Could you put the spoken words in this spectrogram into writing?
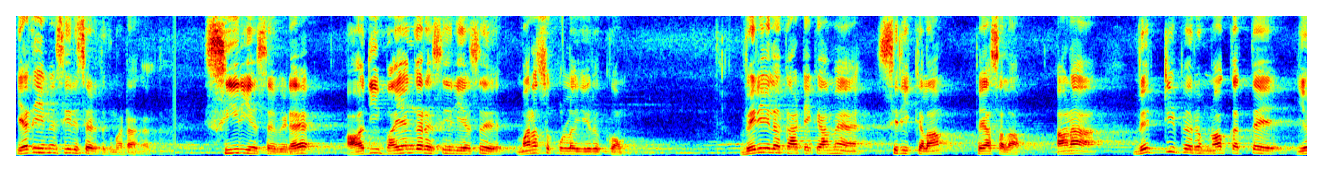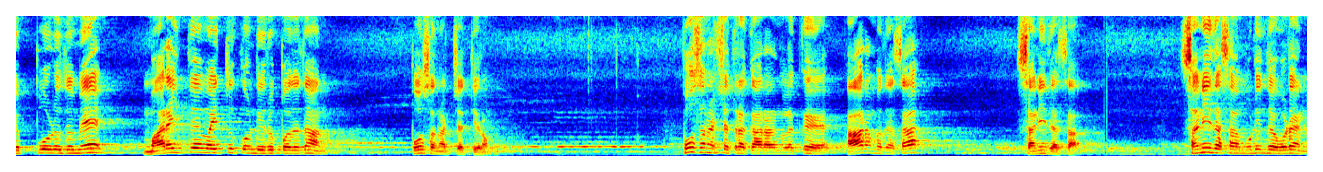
எதையுமே சீரியஸ் எடுத்துக்க மாட்டாங்க. சீரியஸை விட அதிபயங்கர சீரியஸு மனசுக்குள்ளே இருக்கும். வெளியில் காட்டிக்காம சிரிக்கலாம் பேசலாம். ஆனால் வெற்றி பெறும் நோக்கத்தை எப்பொழுதுமே மறைத்தே வைத்து கொண்டிருப்பது தான் பூச நட்சத்திரம். பூச நட்சத்திரக்காரங்களுக்கு ஆரம்ப தசா சனி தசா. சனி தசா முடிந்தவுடன்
